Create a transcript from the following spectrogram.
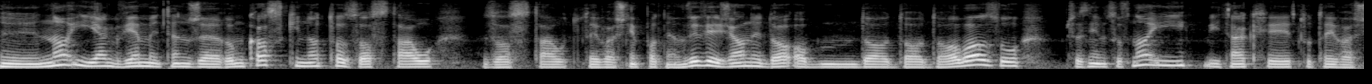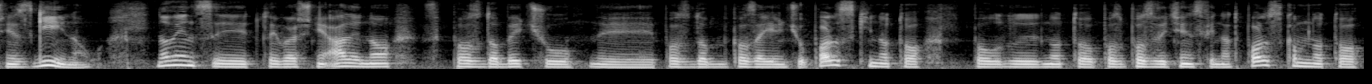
yy, no i jak wiemy, tenże Rumkowski, no to został, został tutaj właśnie potem wywieziony do, do, do, do obozu, przez Niemców, no i, i tak y, tutaj właśnie zginął. No więc y, tutaj właśnie, ale no po zdobyciu, y, po, zdob po zajęciu Polski, no to po, no to po, po zwycięstwie nad Polską, no to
